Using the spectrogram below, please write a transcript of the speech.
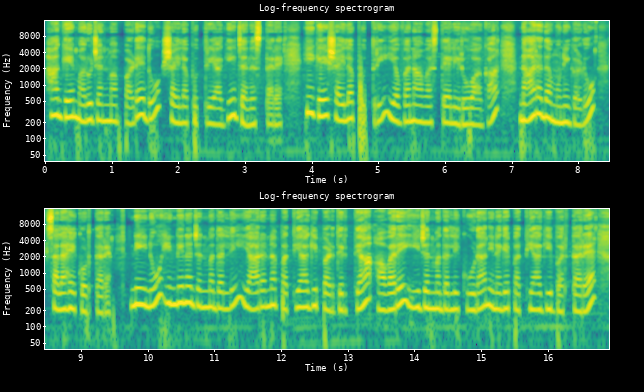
ಹಾಗೆ ಮರುಜನ್ಮ ಪಡೆದು ಶೈಲಪುತ್ರಿಯಾಗಿ ಜನಿಸ್ತಾರೆ. ಹೀಗೆ ಶೈಲಪುತ್ರಿ ಯೌವನಾವಸ್ಥೆಯಲ್ಲಿರುವಾಗ ನಾರದ ಮುನಿಗಳು ಸಲಹೆ ಕೊಡ್ತಾರೆ. ನೀನು ಹಿಂದಿನ ಜನ್ಮದಲ್ಲಿ ಯಾರನ್ನ ಪತಿಯಾಗಿ ಪಡೆದಿರ್ತೀಯ? ಅವರೇ ಈ ಜನ್ಮದಲ್ಲಿ ಕೂಡ ನಿನಗೆ ಪತಿಯಾಗಿ ಬರ್ತಾರೆ.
